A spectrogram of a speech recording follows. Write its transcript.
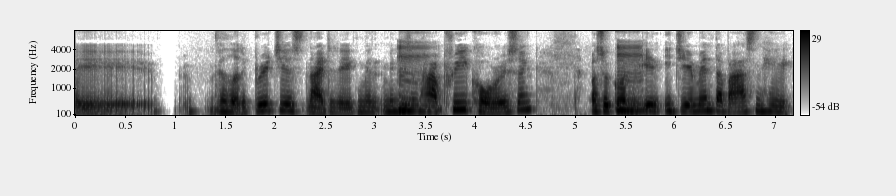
øh, hvad hedder det, bridges, nej det er det ikke, men, men ligesom Mm. har pre-chorus, ikke? Og så går Mm. den ind i Jimin, der bare er sådan helt,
